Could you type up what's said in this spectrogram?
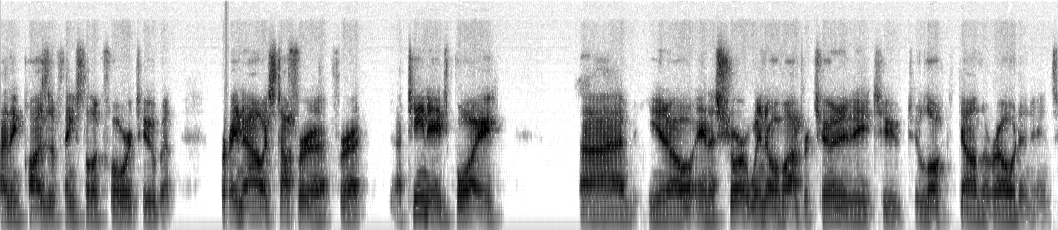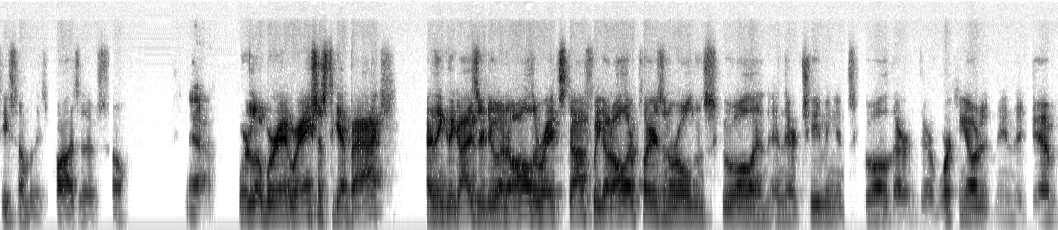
I think, positive things to look forward to. But right now, it's tough for a, for a, a teenage boy, uh, you know, in a short window of opportunity to to look down the road and, and see some of these positives. So, yeah, we're, we're, we're anxious to get back. I think the guys are doing all the right stuff. We got all our players enrolled in school and, and they're achieving in school. They're, they're working out in the gym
